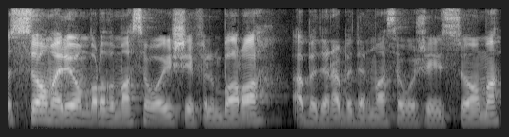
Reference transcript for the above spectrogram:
السومة اليوم برضو ما سوى أي شيء في المباراة. ابدا ابدا ما سوى شيء السومة.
